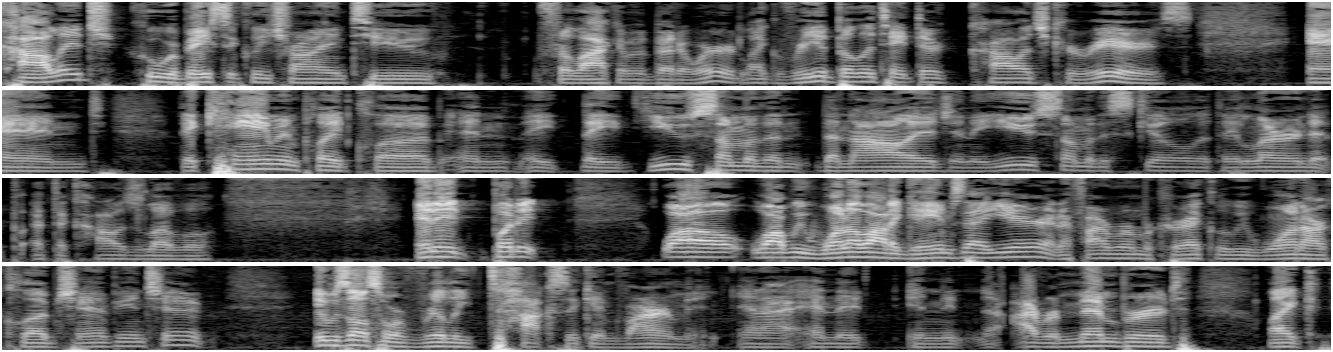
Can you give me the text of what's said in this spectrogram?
college who were basically trying to, for lack of a better word, like rehabilitate their college careers. And they came and played club and they, they used some of the, the knowledge and they used some of the skill that they learned at, at the college level. And it, but it, while, while we won a lot of games that year, and if I remember correctly, we won our club championship, it was also a really toxic environment. And I, and it, and it, I remembered like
